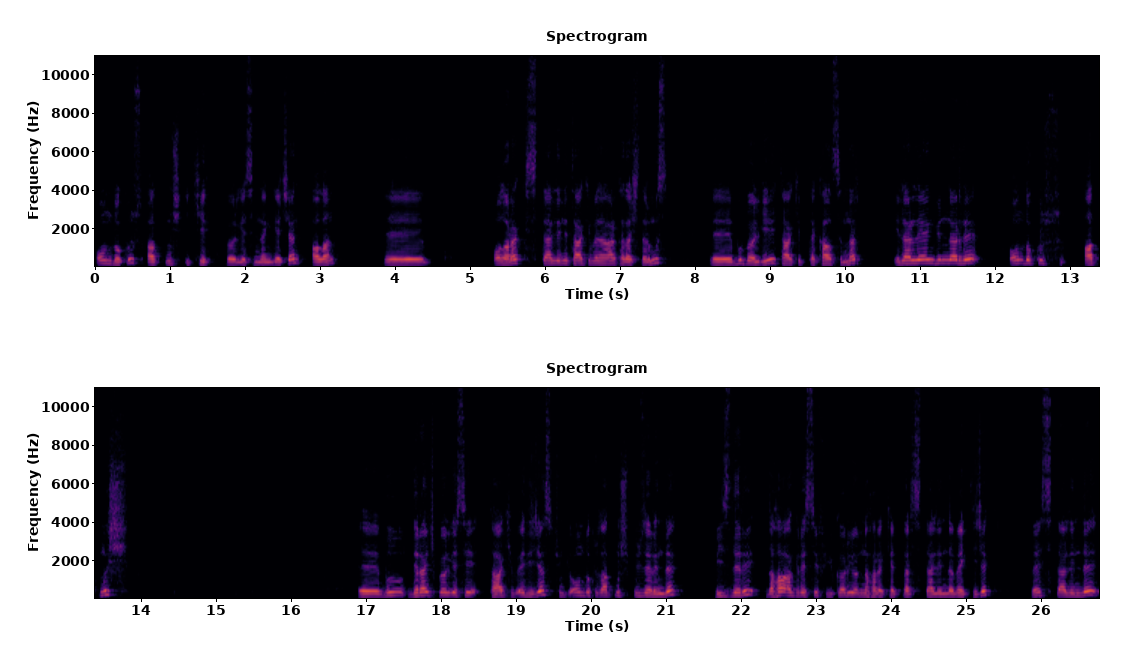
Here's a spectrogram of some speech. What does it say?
19.62 bölgesinden geçen alan e, olarak sterlini takip eden arkadaşlarımız e, bu bölgeyi takipte kalsınlar. İlerleyen günlerde 19.60 e, bu direnç bölgesi takip edeceğiz. Çünkü 19.60 üzerinde bizleri daha agresif yukarı yönlü hareketler sterlinde bekleyecek. Ve sterlinde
